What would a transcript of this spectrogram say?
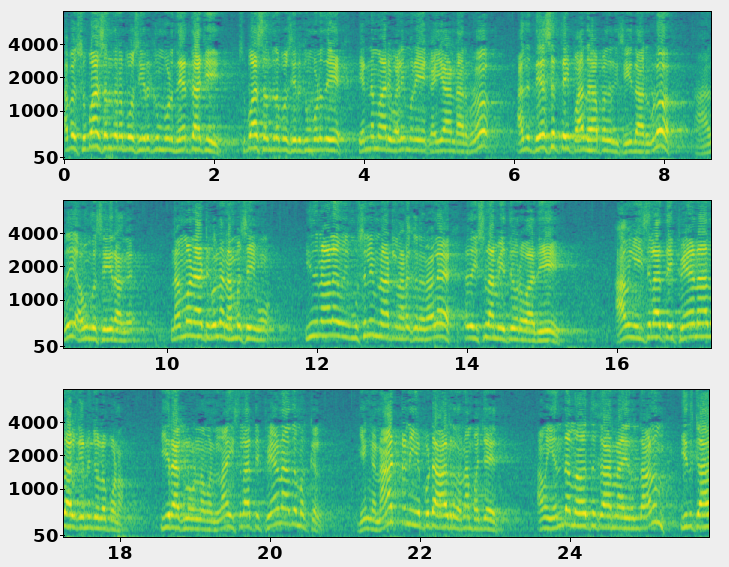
அப்போ சுபாஷ் சந்திர போஸ் இருக்கும்பொழுது நேதாஜி சுபாஷ் சந்திர போஸ் இருக்கும் பொழுது என்ன மாதிரி வழிமுறையை கையாண்டார்களோ அது தேசத்தை பாதுகாப்பதற்கு செய்தார்களோ அதை அவங்க செய்கிறாங்க நம்ம நாட்டுக்கு வந்தால் நம்ம செய்வோம். இதனால முஸ்லீம் நாட்டில் நடக்கிறதுனால அது இஸ்லாமிய தீவிரவாதி. அவங்க இஸ்லாத்தை பேணாத ஆளுக்கு என்ன சொல்ல போனோம்? ஈராக்கில் உள்ளவன்லாம் இஸ்லாத்தை பேணாத மக்கள். எங்கள் நாட்டை நீங்கள் போட்டு ஆள்றதான் பஞ்சாயத்து. அவன் எந்த மதத்துக்காரனாக இருந்தாலும் இதுக்காக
